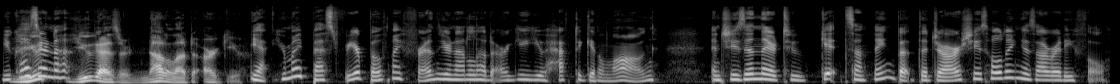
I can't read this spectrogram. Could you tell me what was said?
You guys you, are not you guys are not allowed to argue. yeah, you're my best. You're both my friends. You're not allowed to argue. You have to get along. And she's in there to get something, but the jar she's holding is already full.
